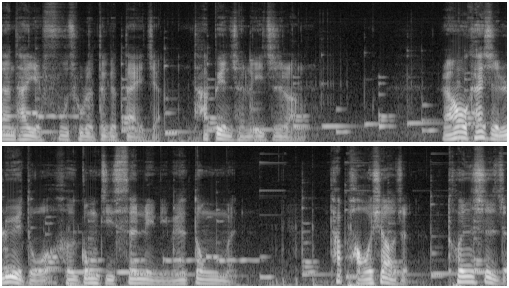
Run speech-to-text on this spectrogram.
但他也付出了这个代价，他变成了一只狼，然后开始掠夺和攻击森林里面的动物们。他咆哮着，吞噬着。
